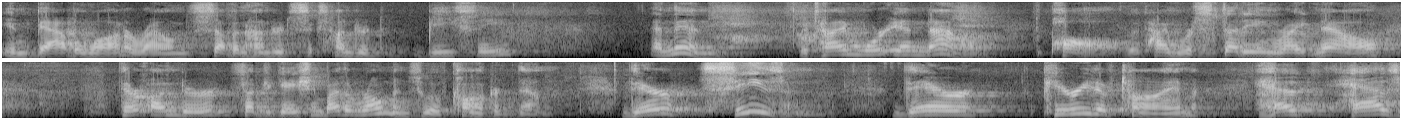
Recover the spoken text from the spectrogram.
in Babylon around 700, 600 BC. And then the time we're in now, Paul, the time we're studying right now, they're under subjugation by the Romans who have conquered them. Their season, their period of time has, has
